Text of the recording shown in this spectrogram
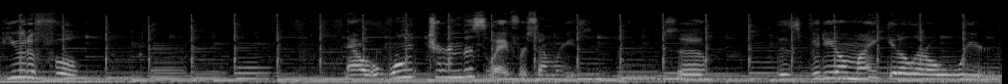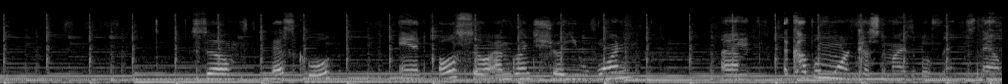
beautiful now it won't turn this way for some reason, so this video might get a little weird. So that's cool. And also I'm going to show you one, um, a couple more customizable things. Now,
